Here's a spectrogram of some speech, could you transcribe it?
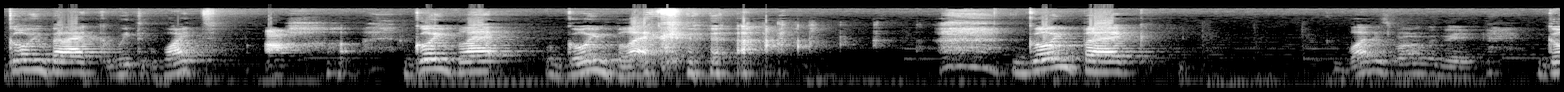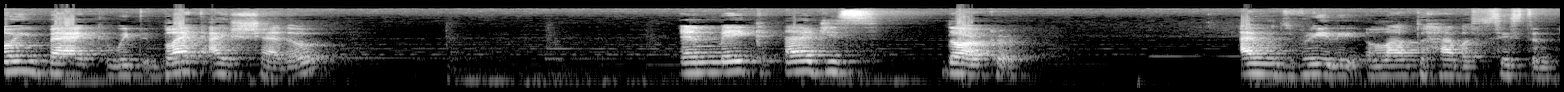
going black with white? Ah, going black going black. Going back. What is wrong with me? Going back with black eyeshadow. And make edges darker I would really love to have a system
